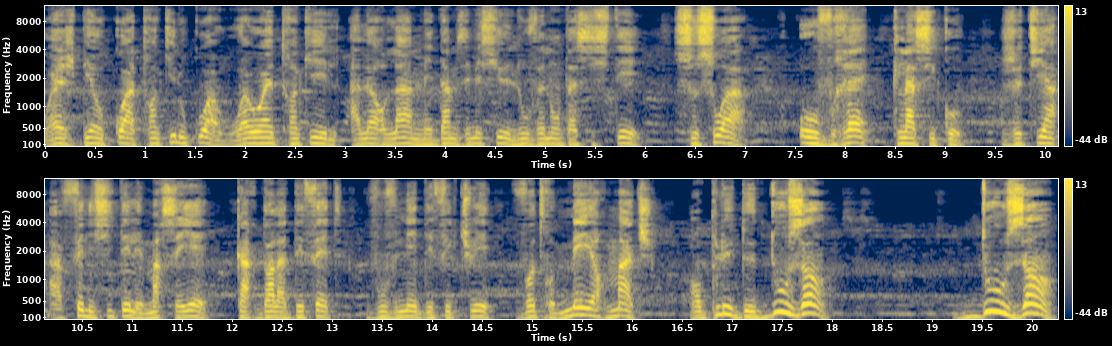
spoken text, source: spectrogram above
Wesh, bien ou quoi? Tranquille ou quoi? Ouais, ouais, tranquille. Alors là, mesdames et messieurs, nous venons d'assister ce soir au vrai Classico. Je tiens à féliciter les Marseillais, car dans la défaite, vous venez d'effectuer votre meilleur match en plus de 12 ans. 12 ans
